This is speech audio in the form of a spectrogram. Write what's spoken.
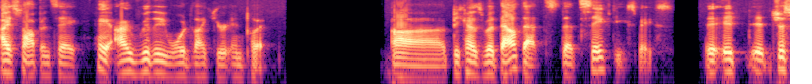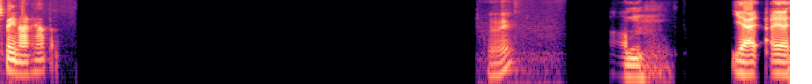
I stop and say, "Hey, I really would like your input." Uh, because without that that safety space, it, it, it just may not happen. All right. Um, yeah, I,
